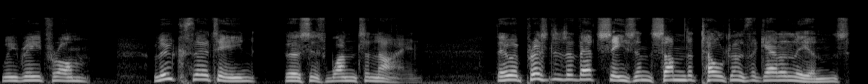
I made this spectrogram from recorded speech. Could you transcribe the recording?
We read from Luke 13, verses 1 to 9. There were present at that season some that told him of the Galileans,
